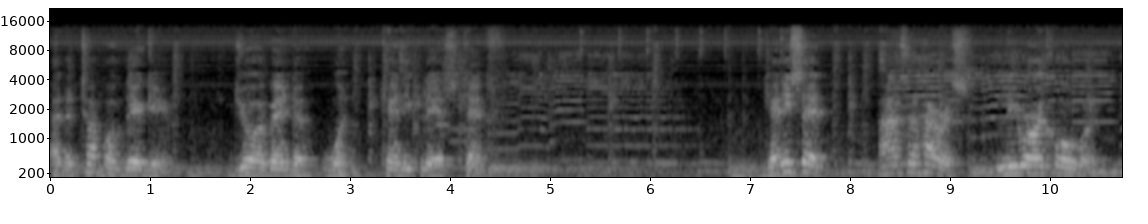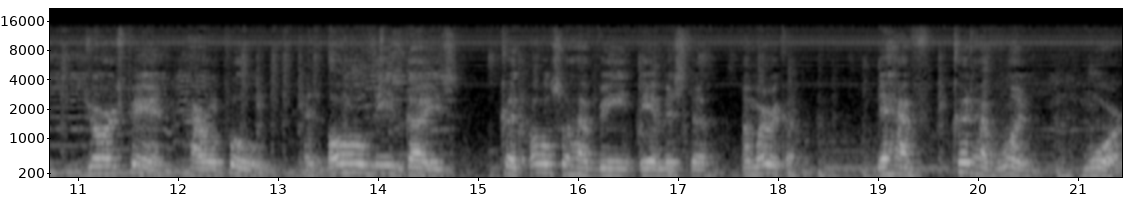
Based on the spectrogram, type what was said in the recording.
at the top of their game. Joe Abbenda won. Kenny placed 10th. Kenny said Arthur Harris, Leroy Colbert, George Payne, Harold Poole, and all these guys could also have been a Mr. America. They have could have won more,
